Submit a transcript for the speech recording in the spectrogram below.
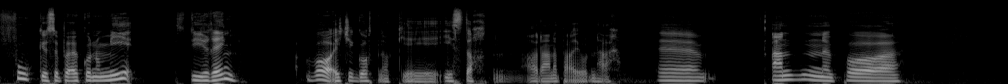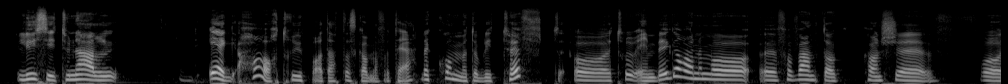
fokuset på økonomistyring var ikke godt nok i, i starten av denne perioden her eh, enden på lyset i tunnelen jeg har tro på at dette skal vi få til. Det kommer til å bli tøft, og jeg tror innbyggerne må uh, forvente å kanskje få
